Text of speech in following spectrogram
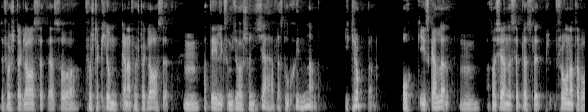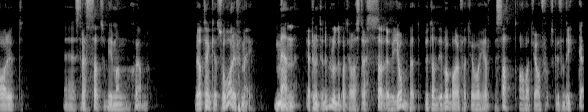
det första glaset är så, första klunkarna, första glaset. Mm. Att det liksom gör sån jävla stor skillnad i kroppen och i skallen. Mm. Att man känner sig plötsligt, från att ha varit eh, stressad så blir man skön. Och jag tänker att så var det för mig. Men jag tror inte det berodde på att jag var stressad över jobbet. Utan det var bara för att jag var helt besatt av att jag skulle få dricka.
